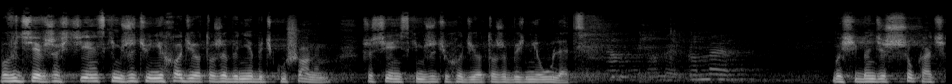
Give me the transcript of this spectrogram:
Bo widzicie, w chrześcijańskim życiu nie chodzi o to, żeby nie być kuszonym. W chrześcijańskim życiu chodzi o to, żebyś nie ulec. Bo jeśli będziesz szukać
